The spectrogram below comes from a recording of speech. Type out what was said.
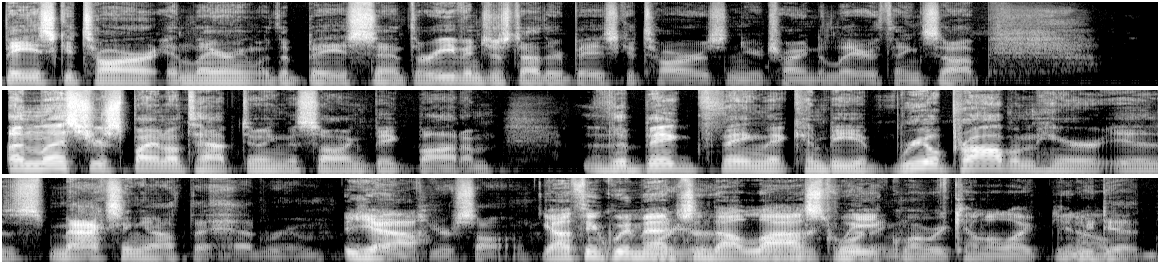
bass guitar and layering with a bass synth, or even just other bass guitars, and you're trying to layer things up, unless you're Spinal Tap doing the song Big Bottom, the big thing that can be a real problem here is maxing out the headroom Yeah. of your song. Yeah, I think we mentioned your- that last week when we kind of like you know We did.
